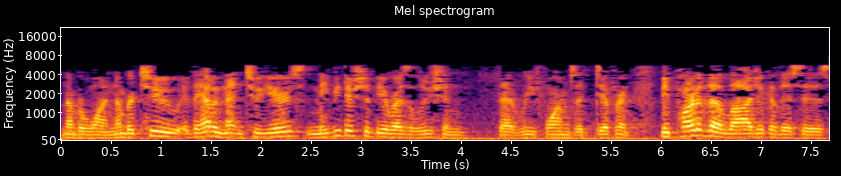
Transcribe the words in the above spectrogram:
Number one. Number two, if they haven't met in two years, maybe there should be a resolution that reforms a different. I mean, part of the logic of this is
